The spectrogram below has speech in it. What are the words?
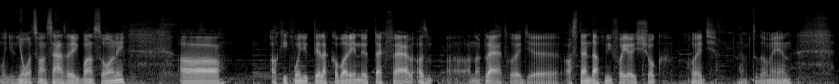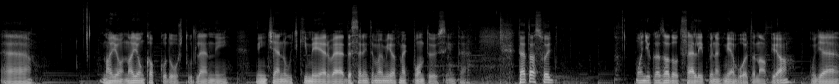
mondjuk 80%-ban szólni. A akik mondjuk tényleg kabarén nőttek fel, az, annak lehet, hogy a stand-up műfaja is sok, hogy nem tudom én, nagyon, nagyon kapkodós tud lenni, nincsen úgy kimérve, de szerintem emiatt meg pont őszinte. Tehát az, hogy mondjuk az adott fellépőnek milyen volt a napja, ugye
